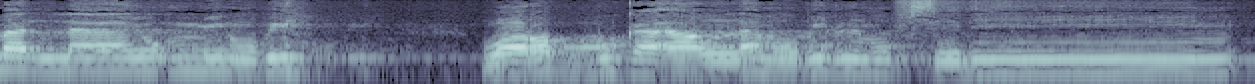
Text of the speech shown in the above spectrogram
مَّن لَّا يُؤْمِنُ بِهِ ۚ. وَرَبُّكَ أَعْلَمُ بِالْمُفْسِدِينَ.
